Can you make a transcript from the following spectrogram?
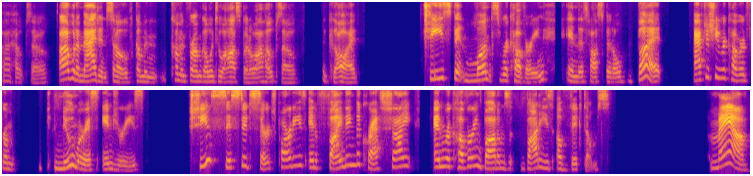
I hope so. I would imagine so. Coming coming from going to a hospital, I hope so. God, she spent months recovering in this hospital, but after she recovered from numerous injuries, she assisted search parties in finding the crash site and recovering bottoms bodies of victims. Ma'am,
